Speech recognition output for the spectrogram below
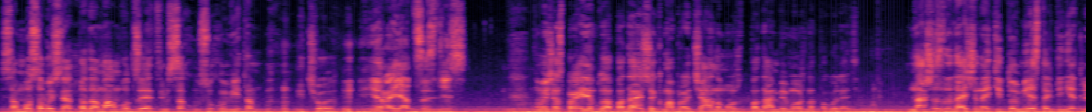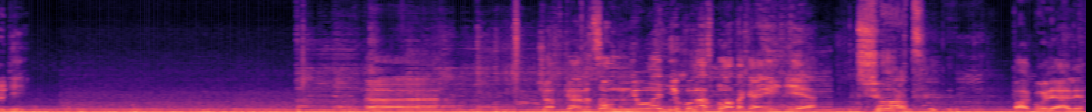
само собой, сидят по домам вот за этим саху- сухим видом. И что? И роятся здесь. Ну, мы сейчас проедем туда подальше, к Мапрочану, может, по дамбе можно погулять. Наша задача найти то место, где нет людей. Что-то кажется, он не у одних у нас была такая идея. Черт! Погуляли.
